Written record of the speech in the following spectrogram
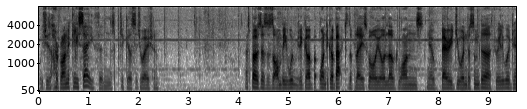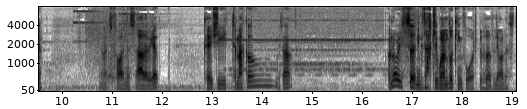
which is ironically safe in this particular situation. I suppose as a zombie you wouldn't really go, want to go back to the place where all your loved ones, you know, buried you under some dirt, really, would you? Let's find this. Ah, there we go. Koichi Tamako? Is that? I'm not really certain exactly what I'm looking for, to be perfectly honest.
